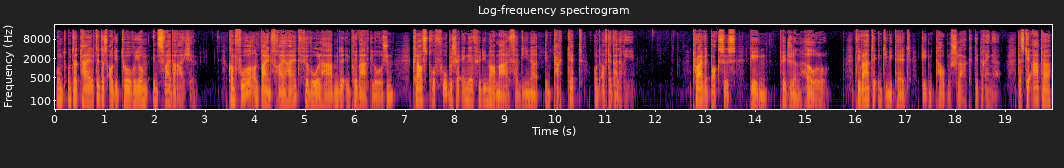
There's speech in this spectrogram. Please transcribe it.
und unterteilte das Auditorium in zwei Bereiche. Komfort und Beinfreiheit für Wohlhabende in Privatlogen, klaustrophobische Enge für die Normalverdiener im Parkett und auf der Galerie. Private Boxes gegen Pigeonhole, private Intimität gegen Taubenschlaggedränge, das Theater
